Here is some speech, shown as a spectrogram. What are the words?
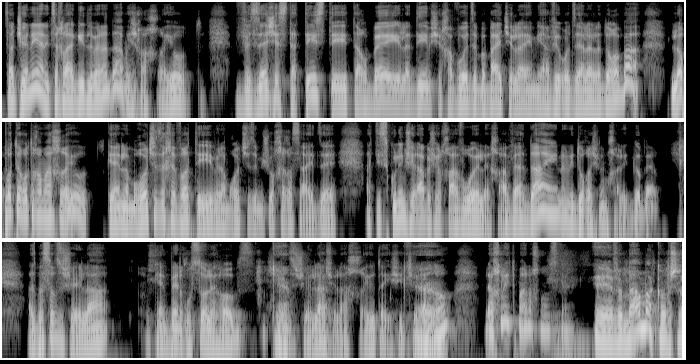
מצד שני, אני צריך להגיד לבן אדם, יש לך אחריות. וזה שסטטיסטית, הרבה ילדים שחוו את זה בבית שלהם, יעבירו את זה הלאה לדור הבא, לא פותר אותך מאחריות. כן, למרות שזה חברתי, ולמרות שזה מישהו אחר עשה את זה, התסכולים של אבא שלך עברו אליך, ועדיין אני דורש ממך להתגבר. אז בסוף זו שאלה כן, בין רוסו להובס, כן. זו שאלה של האחריות האישית כן. שלנו, להחליט מה אנחנו עושים. אה, ומה המקום של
